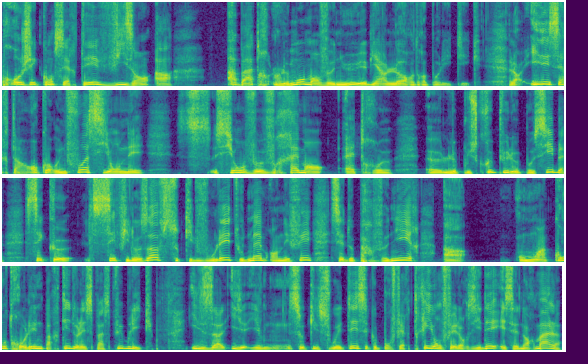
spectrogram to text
projet concerté visant à abattre le moment venu, eh bien, l'ordre politique. Alors, il est certain, encore une fois, si on est, si on veut vraiment être euh, le plus scrupuleux possible, c'est que ces philosophes, ce qu'ils voulaient tout de même, en effet, c'est de parvenir à au moins contrôler une partie de l'espace public. Ils, ce qu'ils souhaitaient, c'est que pour faire triompher leurs idées, et c'est normal,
